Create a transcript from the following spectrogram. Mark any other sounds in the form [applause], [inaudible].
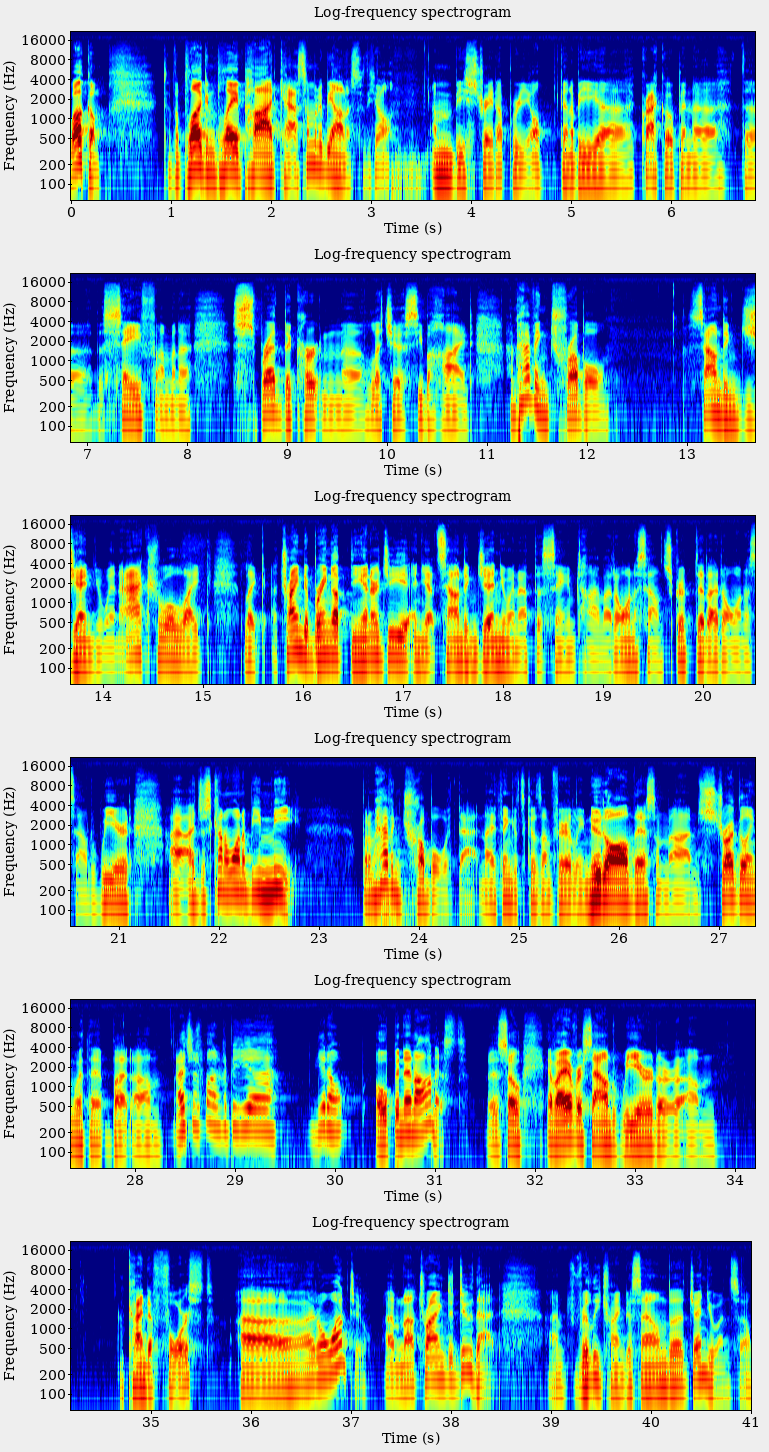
Welcome to the Plug and Play podcast. I'm going to be honest with y'all. I'm to be straight up real. To be uh, crack open uh, the the safe. I'm to spread the curtain, uh, let you see behind. I'm having trouble sounding genuine, actual like like trying to bring up the energy and yet sounding genuine at the same time. I don't want to sound scripted. I don't want to sound weird. I, I just kind of want to be me. But I'm having trouble with that, and I think it's because I'm fairly new to all this. I'm I'm struggling with it, but um, I just wanted to be uh, you know, open and honest. Uh, so if I ever sound weird or um, kind of forced, uh, I don't want to. I'm not trying to do that. I'm really trying to sound uh, genuine. So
